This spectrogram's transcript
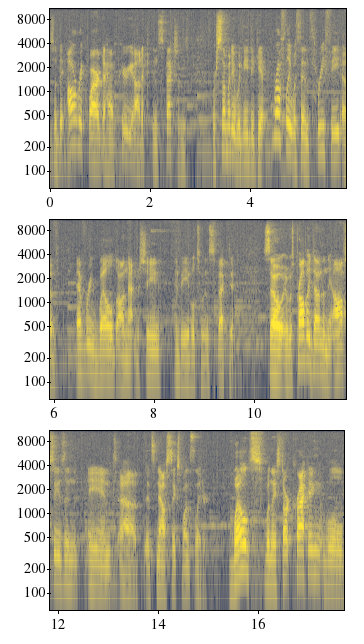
So they are required to have periodic inspections where somebody would need to get roughly within three feet of every weld on that machine and be able to inspect it. So it was probably done in the off season and uh, it's now six months later. Welds, when they start cracking, will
